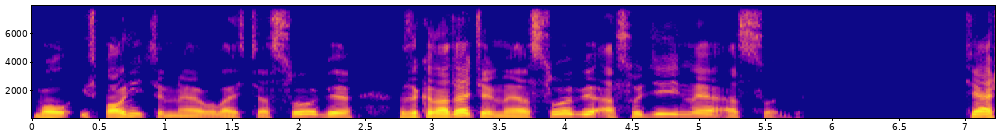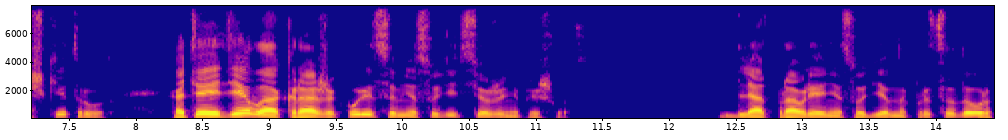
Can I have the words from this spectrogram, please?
Мол, исполнительная власть особе, законодательной особе, а судейной особе. Тяжкий труд, хотя и дело о краже курицы мне судить все же не пришлось. Для отправления судебных процедур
